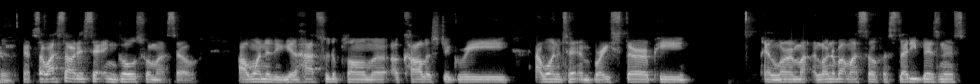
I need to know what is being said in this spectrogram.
Yeah. And so I started setting goals for myself. I wanted to get a high school diploma, a college degree. I wanted to embrace therapy and learn my, learn about myself and study business.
